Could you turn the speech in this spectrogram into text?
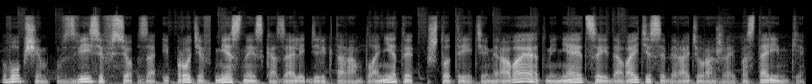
В общем, взвесив все за и против, местные сказали директорам планеты, что Третья мировая отменяется и давайте собирать урожай по старинке.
